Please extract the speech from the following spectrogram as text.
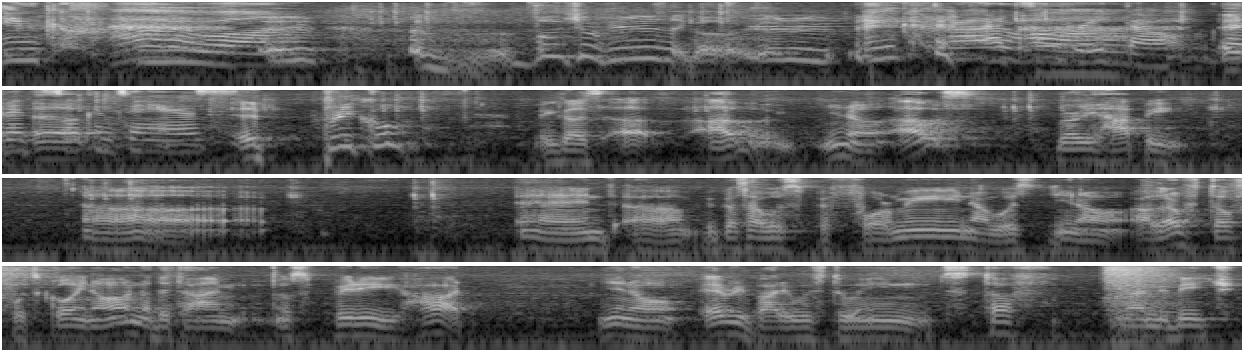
Incredible. A bunch of years ago. Incredible. That's so great though that it, It, still uh, continues. It's pretty cool because uh, I, you know, I was very happy, uh, and uh, because I was performing, I was, you know, a lot of stuff was going on at the time. It was pretty hot. You know, everybody was doing stuff in Miami Beach.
